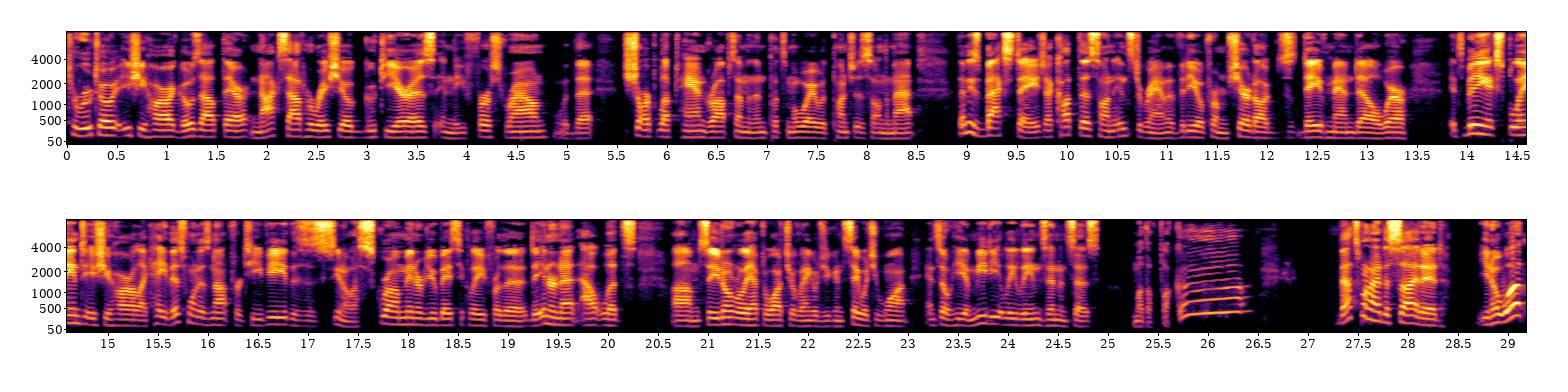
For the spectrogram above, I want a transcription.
Teruto Ishihara goes out there, knocks out Horacio Gutierrez in the first round with the sharp left hand, drops him, and then puts him away with punches on the mat. Then he's backstage. I caught this on Instagram, a video from Sherdog's Dave Mandel, where it's being explained to Ishihara like, hey, this one is not for TV. This is, you know, a scrum interview basically for the, the internet outlets. Um, so you don't really have to watch your language. You can say what you want. And so he immediately leans in and says, motherfucker. That's when I decided, you know what?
